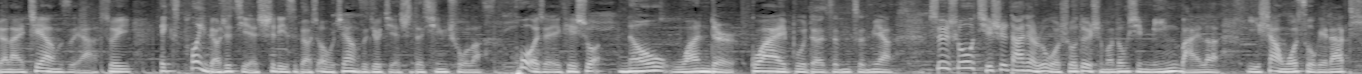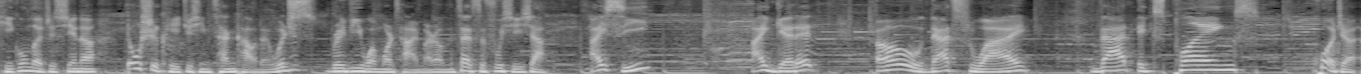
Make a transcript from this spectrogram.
原来这样子呀。所以 explain 表示解释的意思，表示哦这样子就解释的清楚了，或者也可以说 No wonder，怪不得怎么怎么样。所以说，其实大家如果说对什么东西明白了，以上我所给大家提供的这些呢，都是可以进行参考。We just review one more time，让我们再次复习一下。I see, I get it. Oh, that's why. That explains，或者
